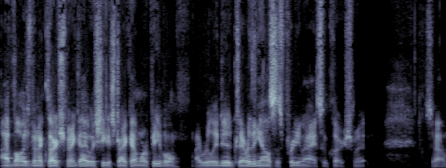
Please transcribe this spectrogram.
I've always been a Clark Schmidt guy. I wish he could strike out more people. I really do because everything else is pretty nice with Clark Schmidt. So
